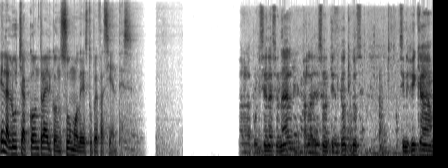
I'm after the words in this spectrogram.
en la lucha contra el consumo de estupefacientes. Para la Policía Nacional, para la Dirección de Antibióticos, significa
